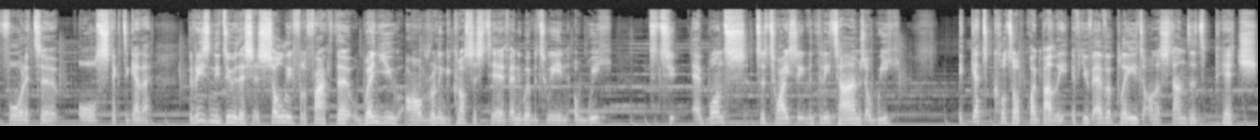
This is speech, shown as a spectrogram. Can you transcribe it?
for it to all stick together. The reason they do this is solely for the fact that when you are running across this turf anywhere between a week to eh, once to twice, even three times a week, it gets cut up quite badly. If you've ever played on a standard pitch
